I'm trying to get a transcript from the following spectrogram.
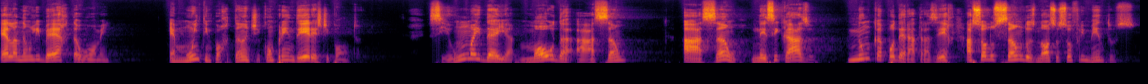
ela não liberta o homem. É muito importante compreender este ponto. Se uma ideia molda a ação, a ação, nesse caso, nunca poderá trazer a solução dos nossos sofrimentos,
